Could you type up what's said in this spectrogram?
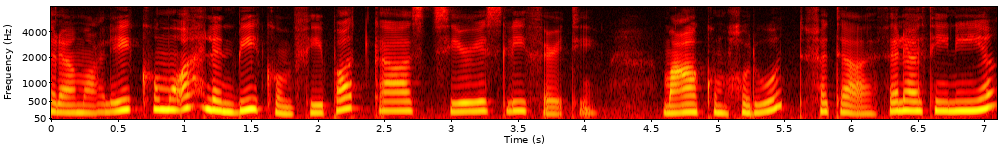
السلام عليكم وأهلا بيكم في بودكاست Seriously 30 معاكم خلود فتاة ثلاثينية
